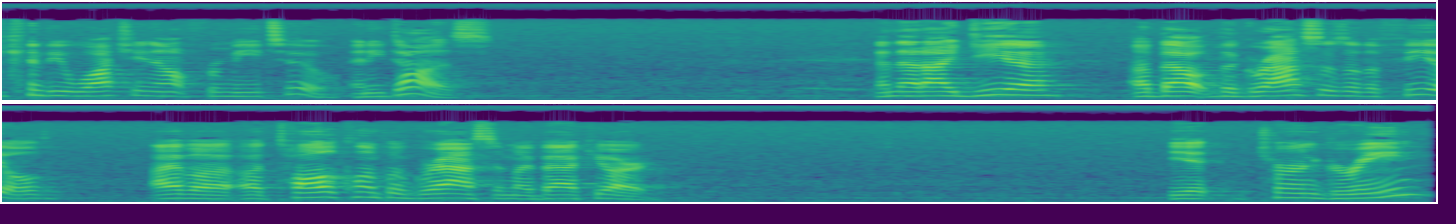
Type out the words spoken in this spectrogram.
He can be watching out for me too, and He does. And that idea about the grasses of the field, I have a, a tall clump of grass in my backyard. It turned green.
